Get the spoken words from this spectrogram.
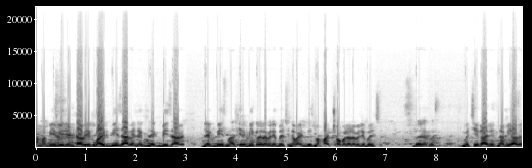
આમાં બે વેરિયન્ટ આવે. એક વ્હાઇટ બેઝ આવે ને એક બ્લેક બેઝ આવે. બ્લેક બેઝમાં અત્યારે બે કલર અવેલેબલ છે ને વ્હાઇટ બેઝમાં પાંચ છ કલર અવેલેબલ છે. બરાબર. પછી એક આ રીતના બી આવે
